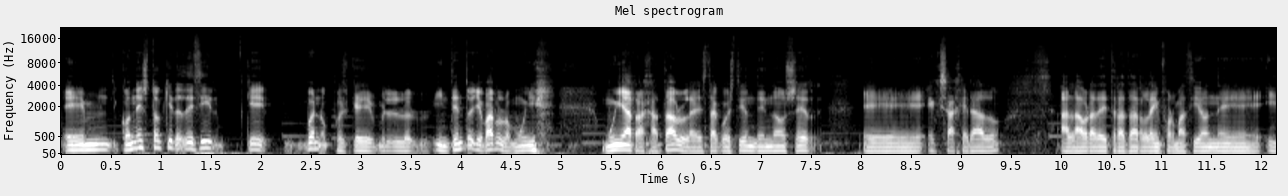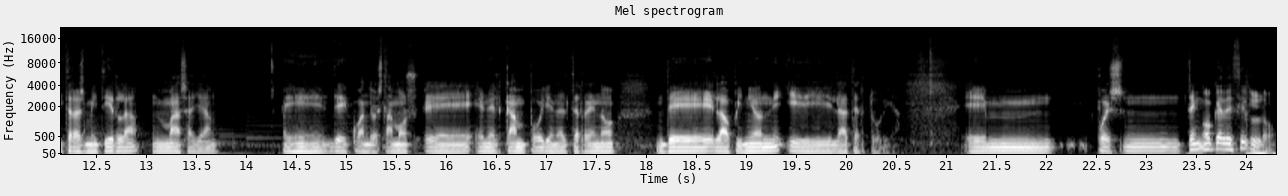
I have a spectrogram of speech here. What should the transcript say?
Em, con esto quiero decir que, bueno, pues que intento llevarlo muy, muy a rajatabla, esta cuestión de no ser eh, exagerado a la hora de tratar la información eh, y transmitirla más allá eh, de cuando estamos en el campo y en el terreno de la opinión y la tertulia. Em, pues mm, tengo que decirlo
